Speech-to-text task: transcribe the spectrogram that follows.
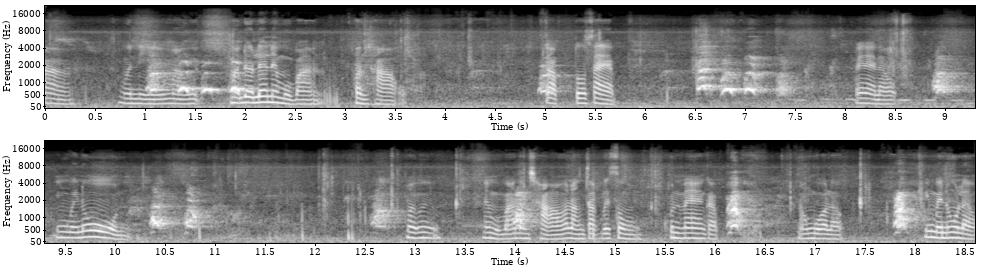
ค่ะ วันนี้มามาเดินเล่นในหมู่บ้านตอนเช้า กับตัวแสบ ไปไหนแล้วยิงไปนู่นมาในหมู่บ้านตอนเช้า หลังจากไปส่งคุณแม่กับน้องบัวแล้วยิงไปนู่นแล้ว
